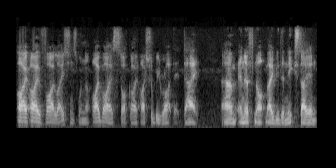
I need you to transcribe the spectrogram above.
I, I have violations. When I buy a stock, I, I should be right that day. Um, and if not, maybe the next day. And,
